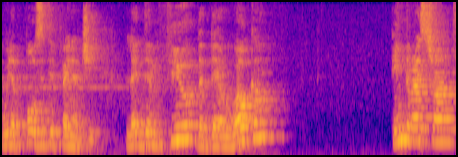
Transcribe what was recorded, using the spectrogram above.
with a positive energy. Let them feel that they're welcome in the restaurant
